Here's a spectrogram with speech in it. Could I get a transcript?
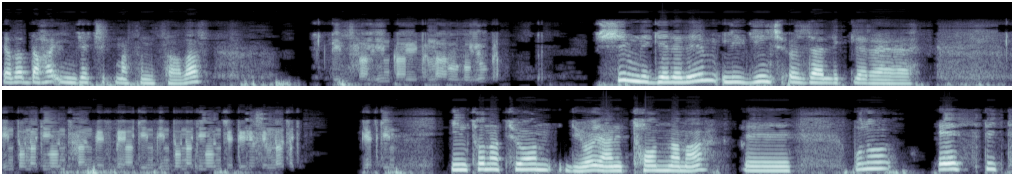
ya da daha ince çıkmasını sağlar. Şimdi gelelim ilginç özelliklere. intonasyon diyor yani tonlama. Ee, bunu e-speak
